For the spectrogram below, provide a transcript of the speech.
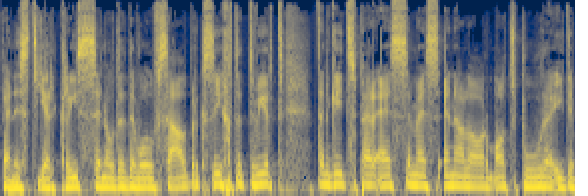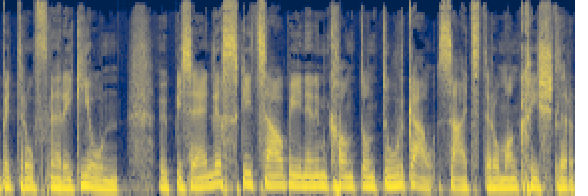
Wenn ein Tier gerissen oder der Wolf selber gesichtet wird, dann gibt es per SMS einen Alarm an die Bauern in der betroffenen Region. Etwas Ähnliches gibt es auch bei Ihnen im Kanton Thurgau, sagt der Roman Kistler.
